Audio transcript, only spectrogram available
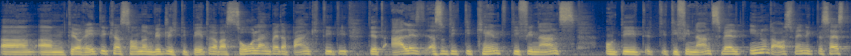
ähm, ähm, Theoretiker, sondern wirklich die Petra war so lange bei der Bank, die, die, die hat alles, also die, die kennt die Finanz und die, die, die Finanzwelt in- und auswendig. Das heißt,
